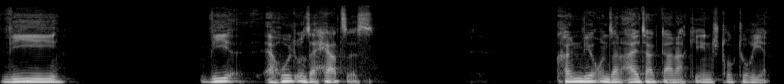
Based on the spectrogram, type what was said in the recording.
wie, wie erholt unser Herz ist, können wir unseren Alltag danach gehen strukturieren.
